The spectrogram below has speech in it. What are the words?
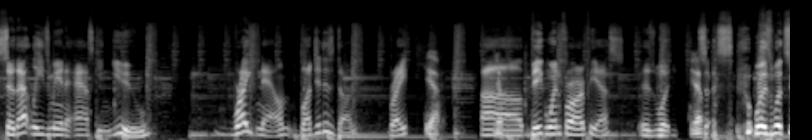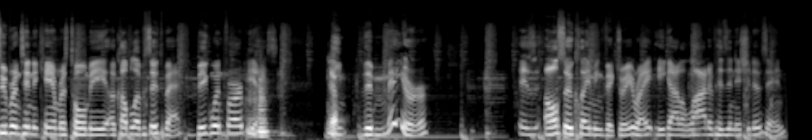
so that leads me into asking you right now, budget is done, right? Yeah. Uh, Big win for RPS is what Yep. was what Superintendent Kamras told me a couple episodes back. Big win for RPS. Yep. The, the mayor is also claiming victory, right? He got a lot of his initiatives in.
